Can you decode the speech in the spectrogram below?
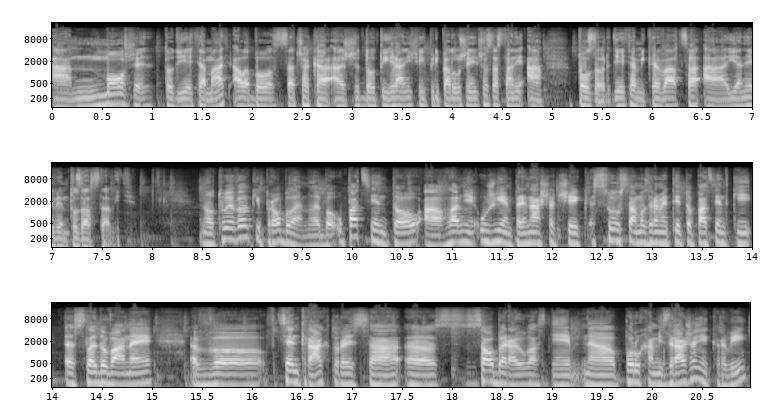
a môže to dieťa mať, alebo sa čaká až do tých hraničných prípadov, že niečo sa stane a pozor, dieťa mi krváca a ja neviem to zastaviť. No tu je veľký problém, lebo u pacientov a hlavne u žien prenášačiek sú samozrejme tieto pacientky e, sledované v, v centrách, ktoré sa uh, zaoberajú vlastne uh, poruchami zrážania krvi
